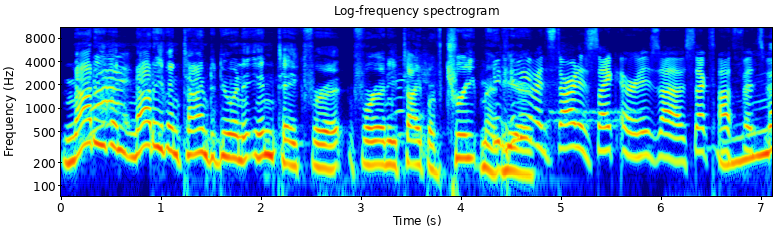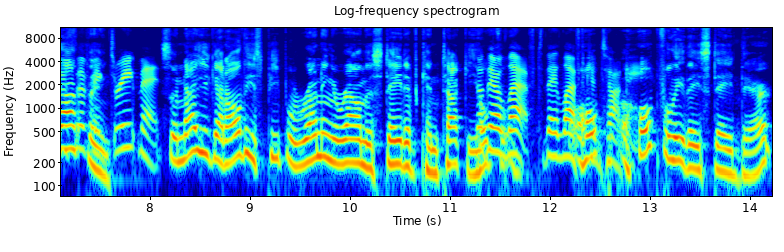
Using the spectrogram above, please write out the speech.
Not even not even time to do an intake for it for any type of treatment. he didn't here. even start his psych or his uh, sex Nothing. specific treatment. So now you got all these people running around the state of Kentucky. So they're left. They left hope- Kentucky. Hopefully they stayed there.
